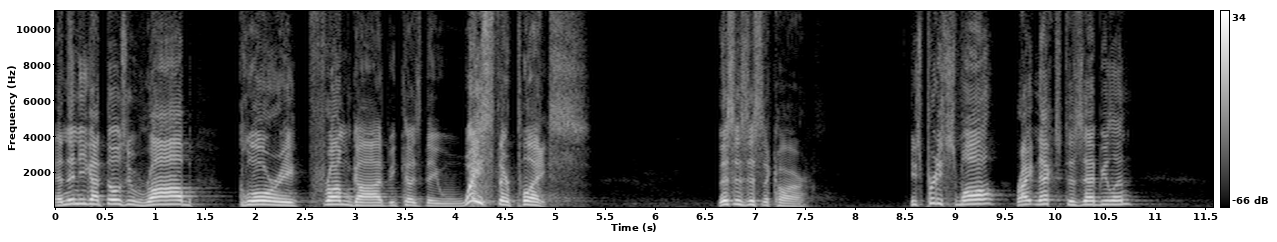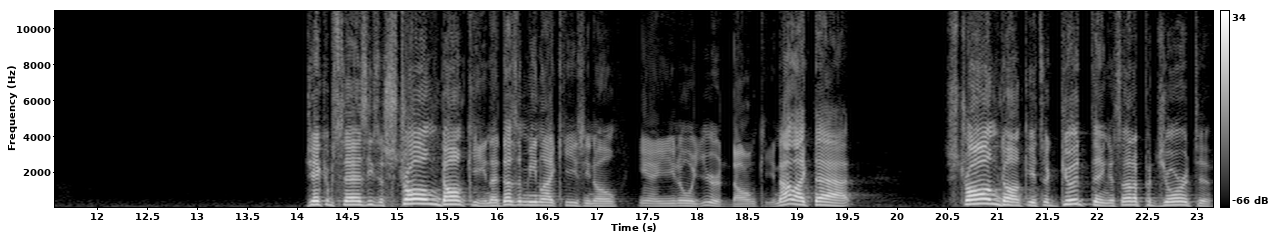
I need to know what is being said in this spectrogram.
and then you got those who rob glory from God because they waste their place. This is Issachar. He's pretty small, right next to Zebulun. Jacob says he's a strong donkey, and that doesn't mean like he's, you know, yeah, you know, you're a donkey. Not like that. Strong donkey, it's a good thing, it's not a pejorative.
